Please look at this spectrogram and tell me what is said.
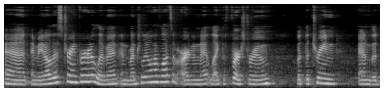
And I made all this train for her to live in, and eventually we'll have lots of art in it, like the first room. But the train and the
